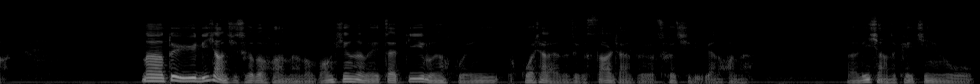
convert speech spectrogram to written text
啊，那对于理想汽车的话呢，王兴认为在第一轮回活下来的这个十二家这个车企里边的话呢。呃，理想是可以进入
